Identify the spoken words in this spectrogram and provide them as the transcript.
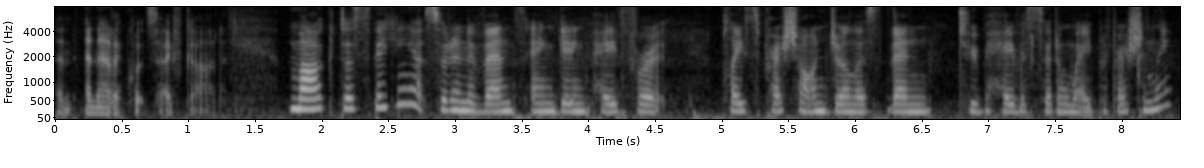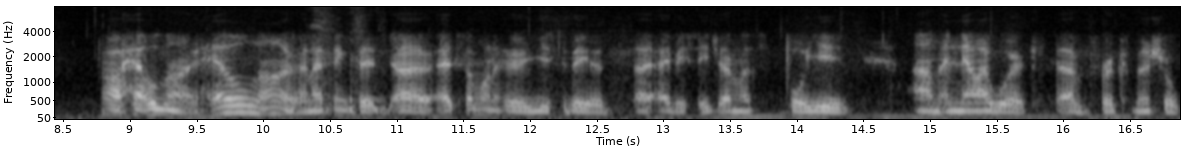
an, an adequate safeguard. Mark, does speaking at certain events and getting paid for it place pressure on journalists then to behave a certain way professionally? Oh hell no, hell no! And I think that uh, as someone who used to be a, a ABC journalist for four years, um, and now I work um, for a commercial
